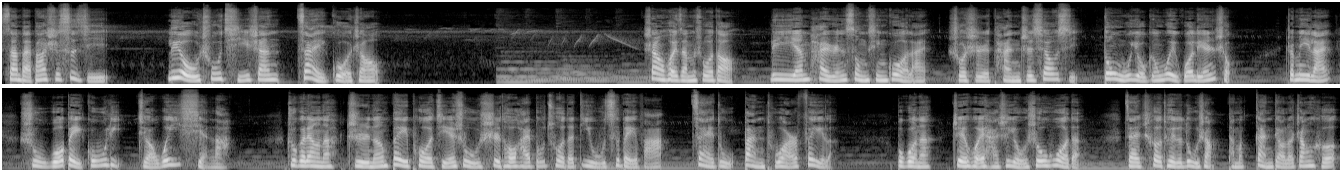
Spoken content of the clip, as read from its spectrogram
三百八十四集，六出祁山再过招。上回咱们说到，李严派人送信过来，说是探知消息，东吴有跟魏国联手。这么一来，蜀国被孤立就要危险了。诸葛亮呢，只能被迫结束势头还不错的第五次北伐，再度半途而废了。不过呢，这回还是有收获的，在撤退的路上，他们干掉了张合，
